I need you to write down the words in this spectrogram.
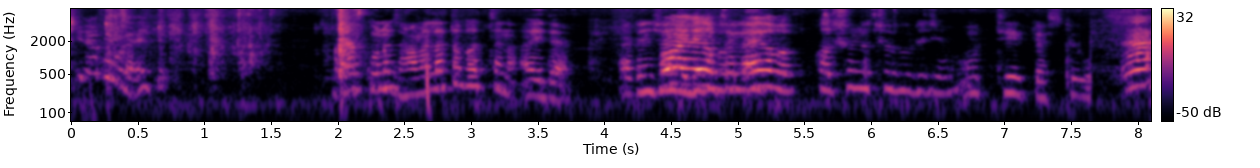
কীরকম লাগে কোনো ঝামেলা তো করছে না। এই দেখ। উঠেছে ও ঠিক আছে তুই হ্যাঁ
